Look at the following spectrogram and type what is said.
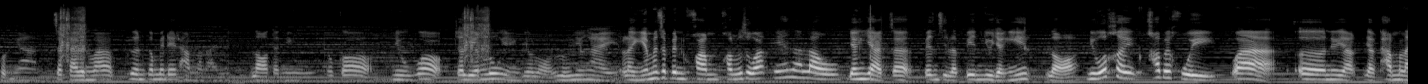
ผลงาน จะกลายเป็นว่าเพื่อนก็ไม่ได้ทำอะไร รอแต่นิว แล้วก็นิวก็จะเลี้ยงลูกอย่างเดียวหรอหรือยังไง อะไรเงี้ยมันจะเป็นความความรู้สึกว่าเอ๊ะแล้วเรายังอยากจะเป็นศิลปินอยู่อย่างนี้หรอ นิวก็เคยเข้าไปคุยว่าเออนิวอยากอยากทำอะไร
